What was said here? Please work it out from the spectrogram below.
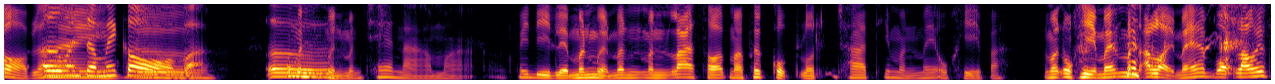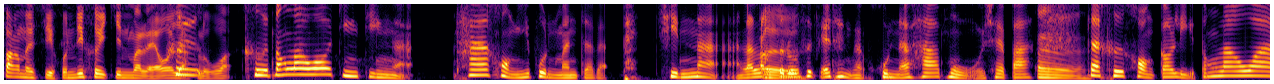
กรอบแล้วเออไงมันจะไม่กรอบอะเอเอออเพราะมันเหมือนมันแช่น้ำอะไม่ดีเลยมันเหมือนมันมันราดซอสมาเพื่อกลบรสชาติที่มันไม่โอเคป่ะมันโอเคไหมมันอร่อยไหมบอกเล่าให้ฟังหน่อยสิคนที่เคยกินมาแล้วอะอยากรู้อะคือต้องเล่าว่าจริง ๆอะถ้าของญี่ปุ่นมันจะแบบชิ้นหนาแล้วเราเออจะรู้สึกได้ถึงแบบคุณภาพหมูใช่ปะเออแต่คือของเกาหลีต้องเล่าว่า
